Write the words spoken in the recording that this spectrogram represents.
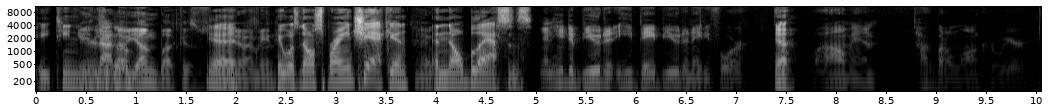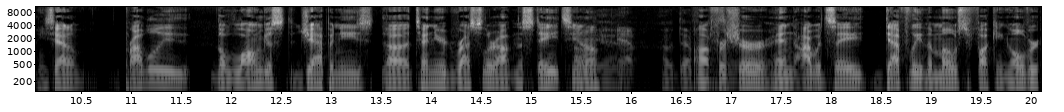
18 He's years not ago. no young buck, is yeah, you know what I mean. He was no spring chicken Nope. and no blessings. And he debuted. He debuted in '84. Yeah, Wow, man. Talk about a long career. he's had a, probably the longest Japanese uh, tenured wrestler out in the states. You Oh, know. yeah. Yep. Oh, definitely. Uh, for sure. And I would say definitely the most fucking over.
